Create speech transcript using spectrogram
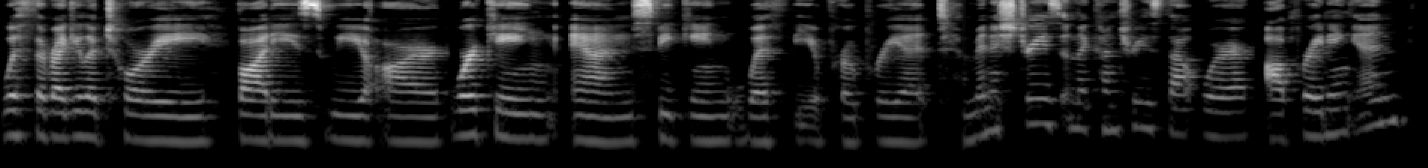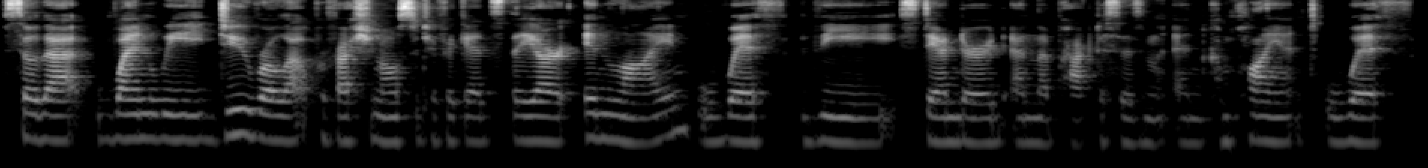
with the regulatory bodies, we are working and speaking with the appropriate ministries in the countries that we're operating in so that when we do roll out professional certificates, they are in line with the standard and the practices and, and compliant with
